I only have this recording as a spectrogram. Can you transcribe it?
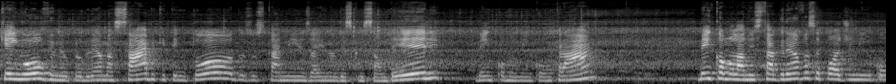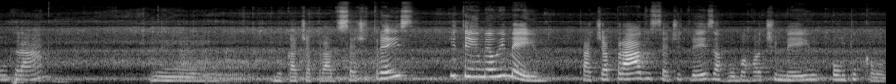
Quem ouve meu programa sabe que tem todos os caminhos aí na descrição dele, bem como me encontrar. Bem como lá no Instagram você pode me encontrar no, no Katia Prado 73 e tem o meu e-mail, katiaprado73@hotmail.com.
